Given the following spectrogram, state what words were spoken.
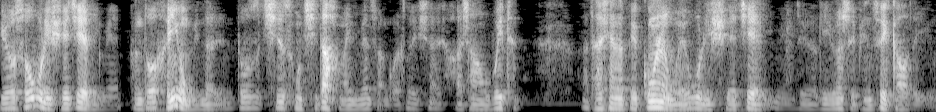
比如说物理学界里面很多很有名的人，都是其实从其他行业里面转过来。所以像好像威腾，啊，他现在被公认为物理学界里面这个理论水平最高的一个人，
